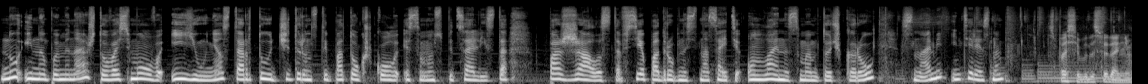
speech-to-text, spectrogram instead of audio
Ну и напоминаю, что 8 июня стартует 14-й поток школы СММ-специалиста пожалуйста, все подробности на сайте onlinesmm.ru. С нами интересно. Спасибо, до свидания.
